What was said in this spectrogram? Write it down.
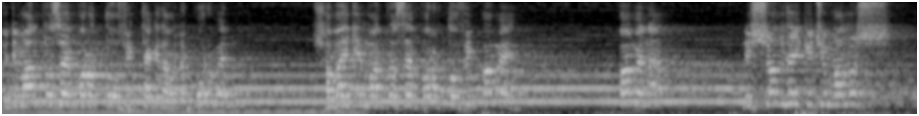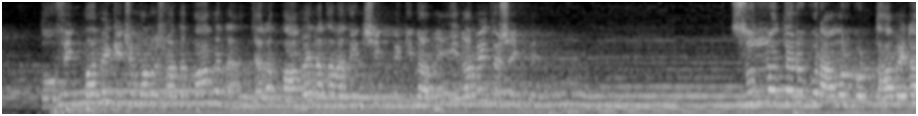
যদি মাদ্রাসায় পড়ার তৌফিক থাকে তাহলে পড়বেন। সবাই কি মাদ্রাসায় পড়ার তৌফিক পাবে? পাবে না। নিঃসন্দেহে কিছু মানুষ তৌফিক পাবে, কিছু মানুষ হয়তো পাবে না। যারা পাবে না তারা দিন শিখবে কীভাবে? এভাবেই তো শিখবে। সুন্নতের উপর আমল করতে হবে, এটা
